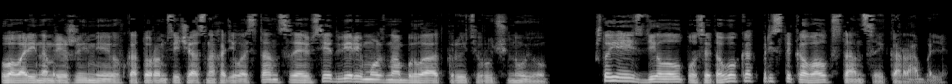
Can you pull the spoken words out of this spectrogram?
В аварийном режиме, в котором сейчас находилась станция, все двери можно было открыть вручную, что я и сделал после того, как пристыковал к станции корабль.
